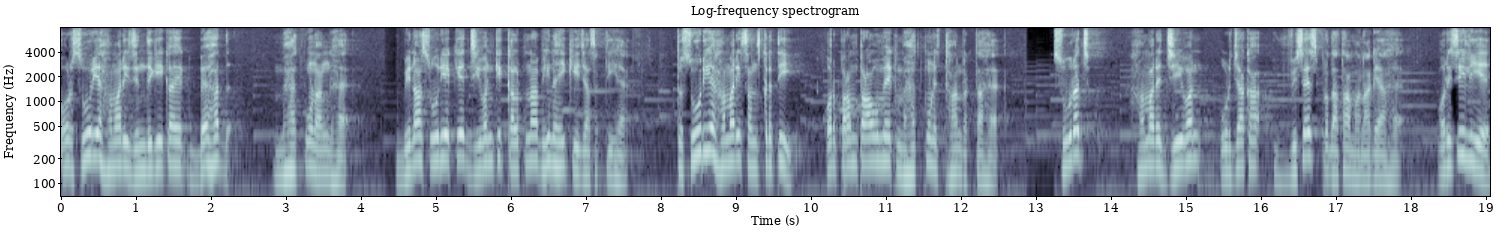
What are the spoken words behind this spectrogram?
और सूर्य हमारी ज़िंदगी का एक बेहद महत्वपूर्ण अंग है। बिना सूर्य के जीवन की कल्पना भी नहीं की जा सकती है। तो सूर्य हमारी संस्कृति और परंपराओं में एक महत्वपूर्ण स्थान रखता है। सूरज हमारे जीवन ऊर्जा का विशेष प्रदाता माना गया है और इसीलिए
